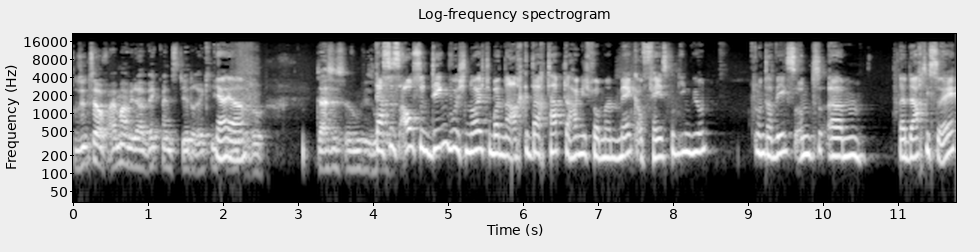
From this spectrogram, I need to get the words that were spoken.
Dann sind sie auf einmal wieder weg, wenn es dir dreckig Ja, ist. ja. Also, das ist irgendwie so. Das ist auch so ein Ding, wo ich neulich drüber nachgedacht habe. Da hang ich vor meinem Mac auf Facebook irgendwie un unterwegs und ähm, da dachte ich so, ey,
